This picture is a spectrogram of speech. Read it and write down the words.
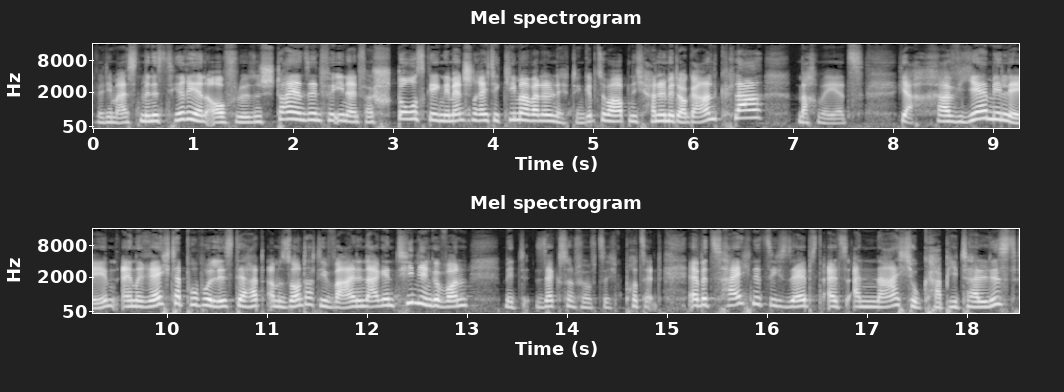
er will die meisten Ministerien auflösen. Steuern sind für ihn ein Verstoß gegen die Menschenrechte, Klimawandel. Nee, den gibt's überhaupt nicht. Handel mit Organen? Klar, machen wir jetzt. Ja, Javier Millet, ein rechter Populist, der hat am Sonntag die Wahlen in Argentinien gewonnen mit 56 Prozent. Er bezeichnet sich selbst als Anarchokapitalist,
